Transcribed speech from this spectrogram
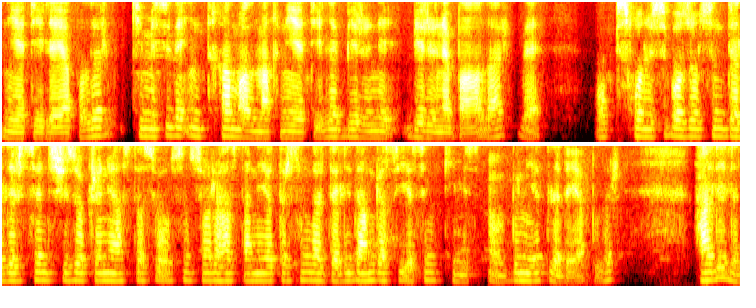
niyetiyle yapılır. Kimisi de intikam almak niyetiyle birini birine bağlar ve o psikolojisi bozulsun, delirsin, şizofreni hastası olsun, sonra hastaneye yatırsınlar, deli damgası yesin. Kimisi bu niyetle de yapılır. Haliyle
